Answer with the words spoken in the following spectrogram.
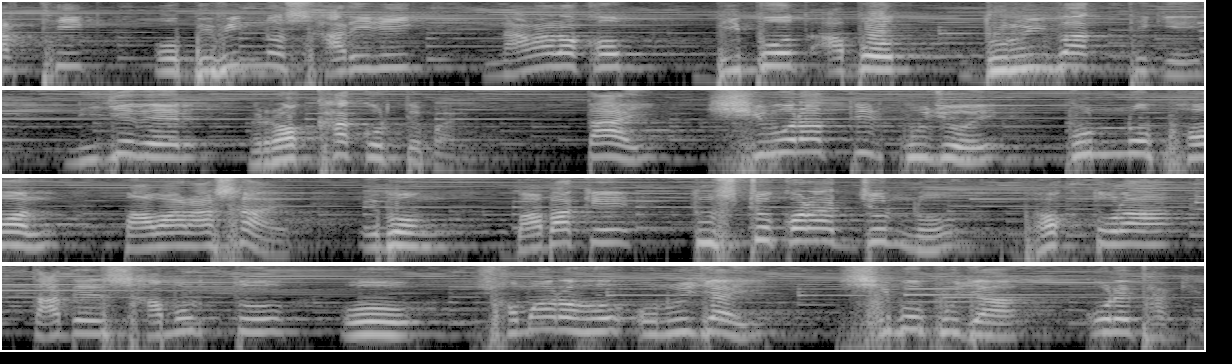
আর্থিক ও বিভিন্ন শারীরিক নানা রকম বিপদ আপদ দুর্বিপাক থেকে নিজেদের রক্ষা করতে পারি। তাই শিবরাত্রির পুজোয় পূর্ণ ফল পাওয়ার আশায় এবং বাবাকে তুষ্ট করার জন্য ভক্তরা তাদের সামর্থ্য ও সমারোহ অনুযায়ী শিব পূজা করে থাকেন।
